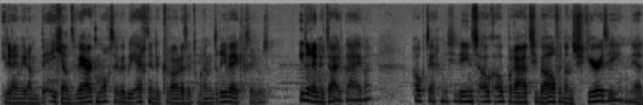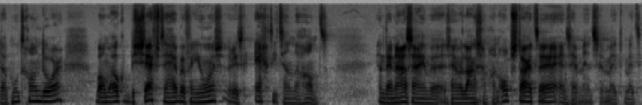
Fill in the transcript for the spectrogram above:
iedereen weer een beetje aan het werk mocht. En we hebben hier echt in de coronatijd op een gegeven moment drie weken gezegd: iedereen nu thuis blijven. Ook technische dienst, ook operatie, behalve dan security. Ja, dat moet gewoon door. Maar om ook het besef te hebben van jongens, er is echt iets aan de hand. En daarna zijn we, zijn we langzaam gaan opstarten. En zijn mensen met, met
